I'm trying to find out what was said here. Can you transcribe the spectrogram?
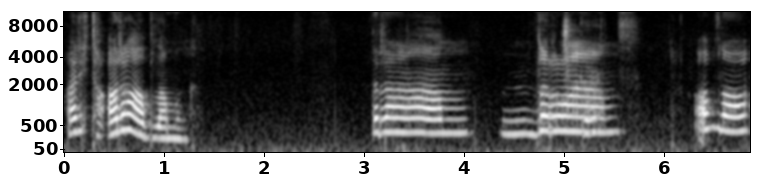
Harita ara ablamı. Dram. Dram. Çıkart. Abla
